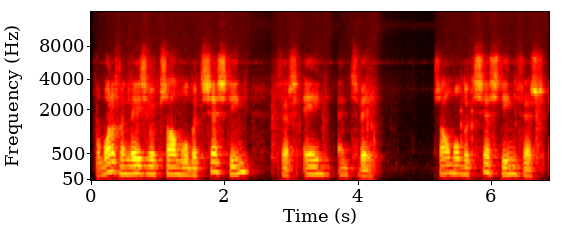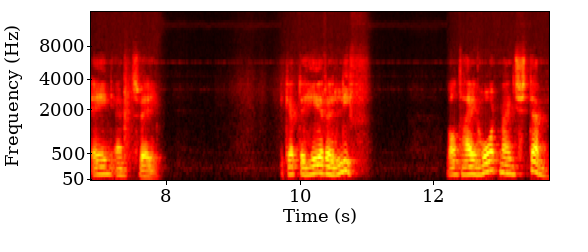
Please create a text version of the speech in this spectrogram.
Vanmorgen lezen we Psalm 116, vers 1 en 2. Psalm 116, vers 1 en 2. Ik heb de Heere lief, want hij hoort mijn stem,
